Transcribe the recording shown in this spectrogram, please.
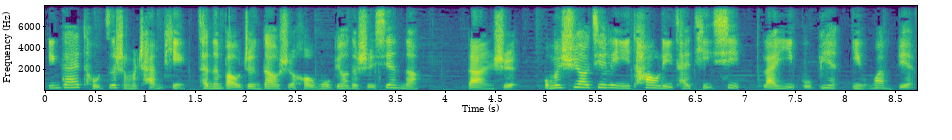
应该投资什么产品才能保证到时候目标的实现呢？答案是我们需要建立一套理财体系，来以不变应万变。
